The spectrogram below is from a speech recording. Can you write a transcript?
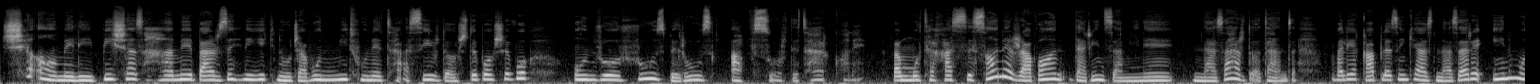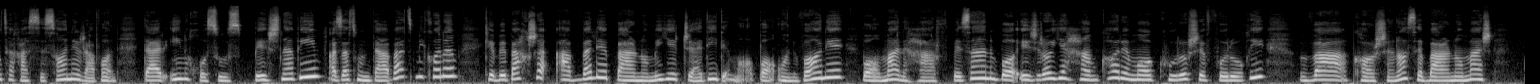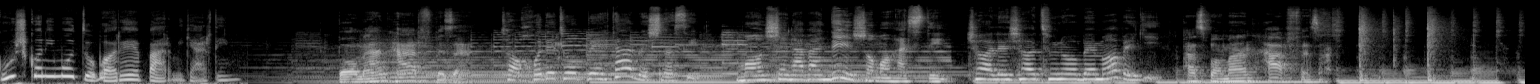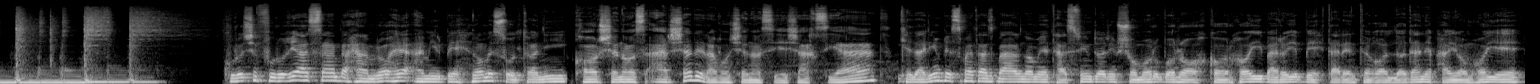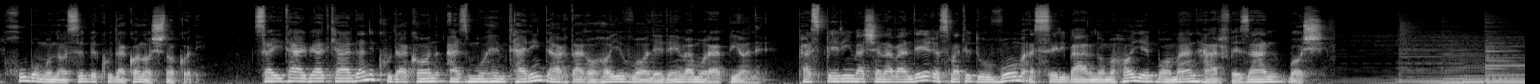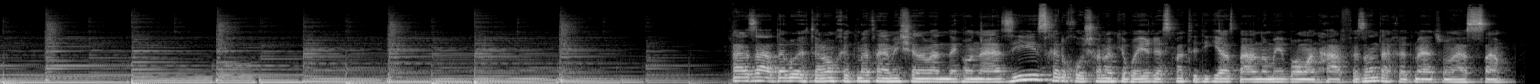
چه عاملی بیش از همه بر ذهن یک نوجوان می‌تونه تأثیر داشته باشه و اون رو روز به روز افسرده تر کنه؟ و متخصصان روان در این زمینه نظر دادند. ولی قبل از اینکه از نظر این متخصصان روان در این خصوص بشنویم ازتون دعوت می‌کنم که به بخش اول برنامه جدید ما با عنوان با من حرف بزن با اجرای همکار ما کوروش فروغی و کارشناس برنامهش گوش کنیم و دوباره برمیگردیم. با من حرف بزن. تا خودتو بهتر بشناسید ما شنونده شما هستیم. چالش هاتونو به ما بگید. پس با من حرف بزن. کوروش فروغی هستم به همراه امیر بهنام سلطانی کارشناس ارشد روانشناسی شخصیت که در این قسمت از برنامه تصمیم داریم شما رو با راهکارهایی برای بهتر انتقال دادن پیامهای خوب و مناسب به کودکان آشنا کنیم. سعی تربیت کردن کودکان از مهمترین دقدقه های والدین و مربیانه. پس بریم و شنونده قسمت دوم از سری برنامه های با من حرف بزن باشیم. عرض ادب و احترام خدمت همه شنوندگان عزیز. خیلی خوشحالم که با یه قسمت دیگه از برنامه با من حرف بزن در خدمتتون هستم.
